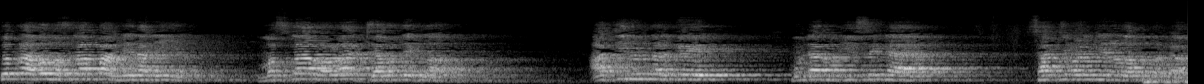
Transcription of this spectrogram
ਸੋ ਭਰਾਵੋ, ਮਸਲਾ ਭਾਨੇ ਦਾ ਨਹੀਂ ਹੈ ਮਸਲਾ ਰੌਲਾ ਜ਼ਬਰ ਦੇ ਖਿਲਾਫ ਅੱਜ ਹੀ ਮੈਨੂੰ ਕਰਕੇ ਮੁੰਡਾ ਰਣਜੀਤ ਸਿੰਘ ਹੈ ਸੱਚ ਬਣ ਕੇ ਦਾ ਪੱਤਰਕਾਰ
